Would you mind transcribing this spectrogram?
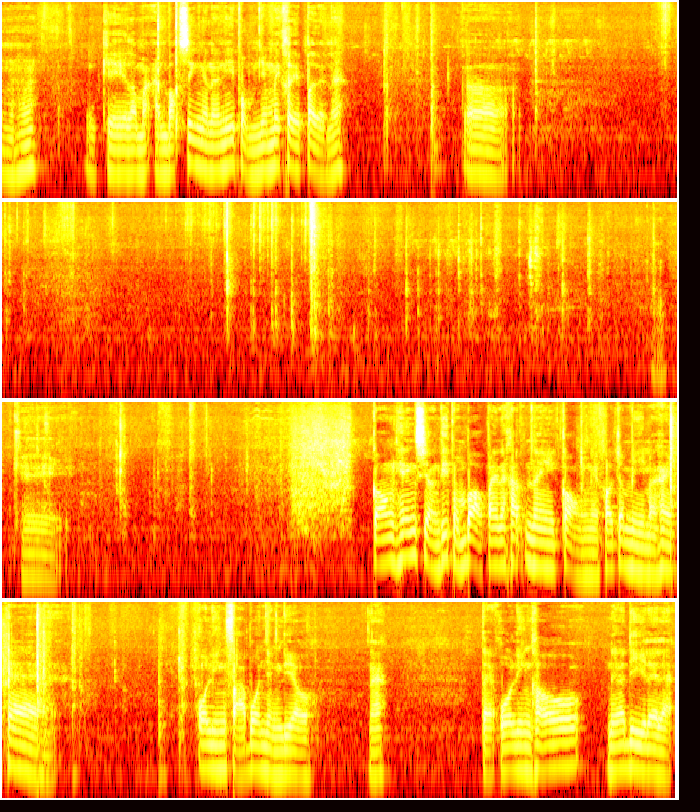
อือฮึโอเค เรามาอันบ็อกซิ่งกันนะนี่ผมยังไม่เคยเปิดนะ ก็ โอเค กล่องเฮงส์อย่างที่ผมบอกไปนะครับ ในกล่องเนี่ยเขาจะมีมาให้แค่ โอลิงฝาบนอย่างเดียวนะ แต่โอลิงเขาเนื้อดีเลยแหละ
